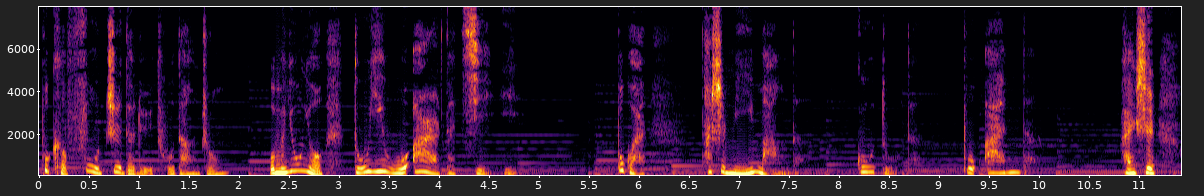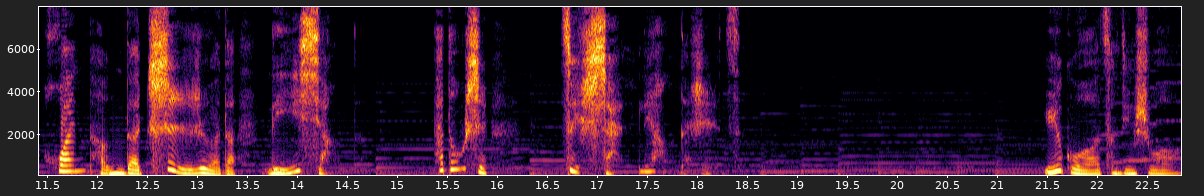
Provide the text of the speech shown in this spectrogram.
不可复制的旅途当中，我们拥有独一无二的记忆，不管。他是迷茫的、孤独的、不安的，还是欢腾的、炽热的、理想的？它都是最闪亮的日子。雨果曾经说：“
